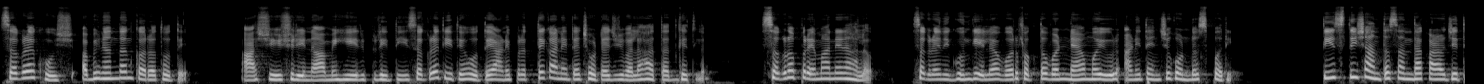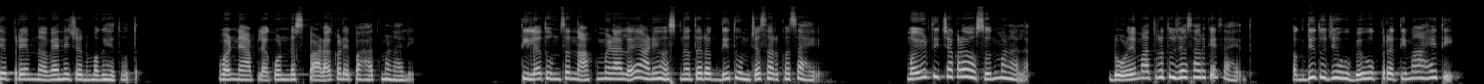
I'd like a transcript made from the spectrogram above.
सगळे खुश अभिनंदन करत होते. आशिष रीना मिहीर प्रीती सगळे तिथे होते आणि प्रत्येकाने त्या छोट्या जीवाला हातात घेतलं. सगळं प्रेमाने झालं सगळे निघून गेल्यावर फक्त वण्या मयूर आणि त्यांची गोंडस परी. तीच ती शांत संध्याकाळ जिथे प्रेम नव्याने जन्म घेत होतं. वण्या आपल्या गोंडस बाळाकडे पाहत म्हणाली तिला तुमचं नाक मिळालंय आणि हसणं तर अगदी तुमच्यासारखंच आहे. मयूर तिच्याकडे हसून म्हणाला डोळे मात्र तुझ्यासारखेच आहेत. अगदी तुझी हुबेहूब प्रतिमा आहे ती.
